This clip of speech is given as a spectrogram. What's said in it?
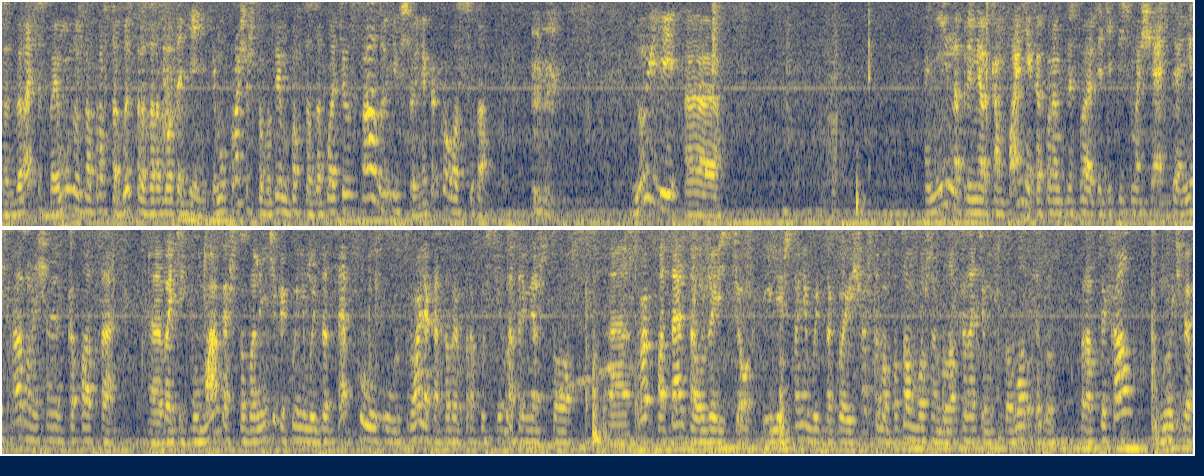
разбирательство, ему нужно просто быстро заработать денег. Ему проще, чтобы ты ему просто заплатил сразу и все, никакого суда. Ну или э, они, например, компании, которым присылают эти письма счастья, они сразу начинают копаться э, в этих бумагах, чтобы найти какую-нибудь зацепку у тролля, который пропустил, например, что э, срок патента уже истек, или что-нибудь такое еще, чтобы потом можно было сказать ему, что вот ты тут провтыкал, мы у тебя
